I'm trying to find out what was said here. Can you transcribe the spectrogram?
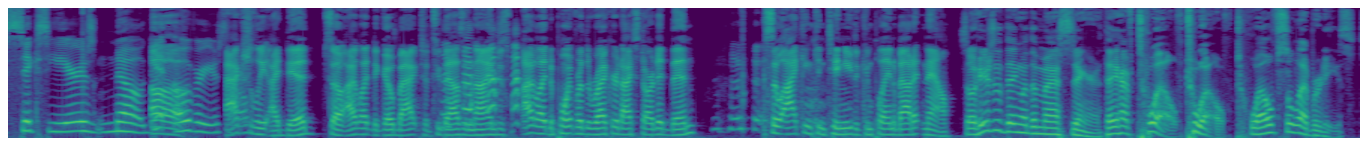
six years. No, get Uh, over yourself. Actually, I did. So I like to go back to 2009. Just I like to point for the record. I started then, so I can continue to complain about it now. So here's the thing with the Masked Singer. They have 12, 12, 12 celebrities.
